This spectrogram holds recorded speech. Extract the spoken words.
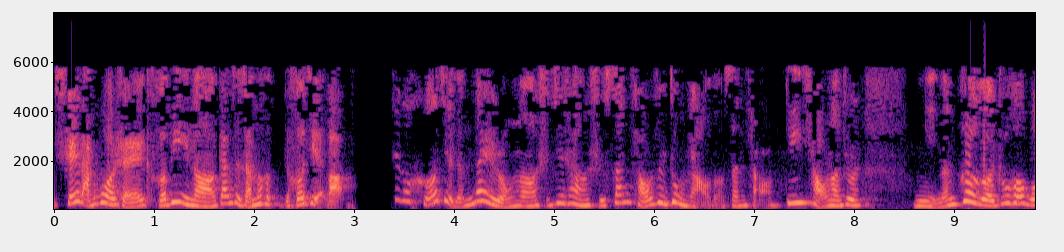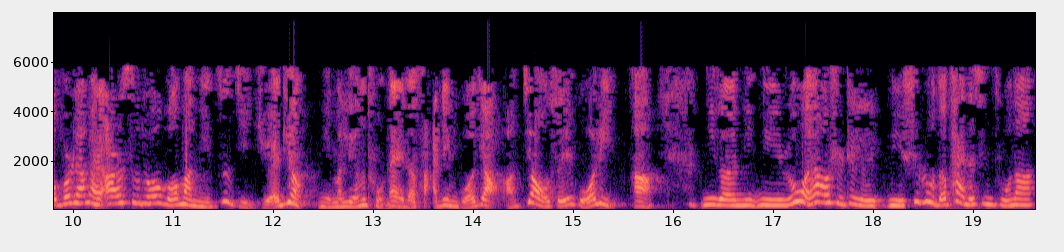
谁也打不过谁，何必呢？干脆咱们和和解吧。这个和解的内容呢，实际上是三条最重要的三条。第一条呢，就是你们各个诸侯国不是两百二十四个诸侯国吗？你自己决定你们领土内的法定国教啊，教随国立啊。那个你你如果要是这个你是路德派的信徒呢？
